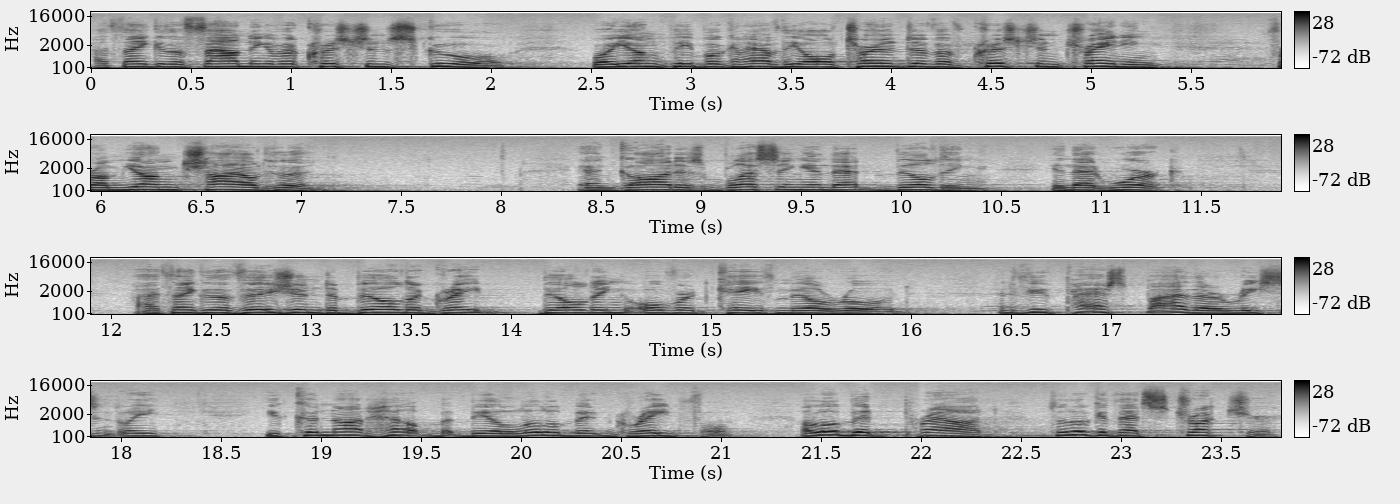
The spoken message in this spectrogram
I think of the founding of a Christian school where young people can have the alternative of Christian training from young childhood. And God is blessing in that building, in that work. I think of the vision to build a great building over at Cave Mill Road. And if you passed by there recently, you could not help but be a little bit grateful, a little bit proud to look at that structure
